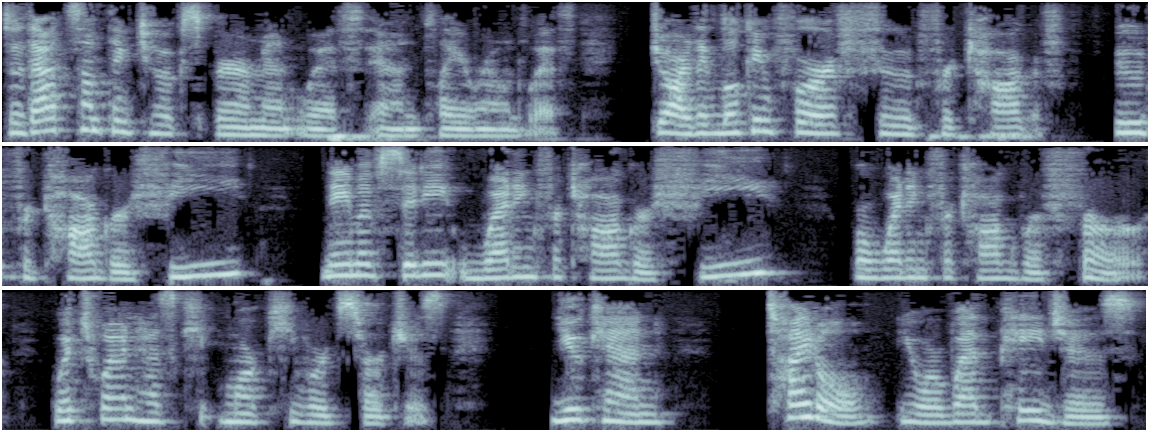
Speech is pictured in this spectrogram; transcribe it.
So that's something to experiment with and play around with. Are they looking for food, photog- food photography, name of city, wedding photography, or wedding photographer? Which one has more keyword searches? You can title your web pages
